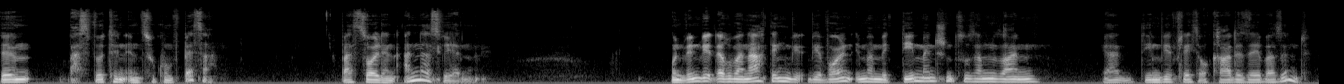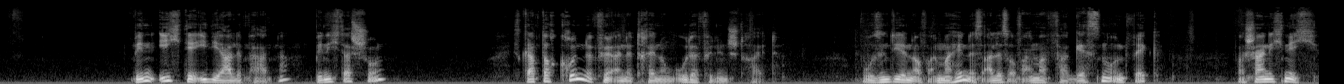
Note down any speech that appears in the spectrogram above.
ähm, was wird denn in Zukunft besser? Was soll denn anders werden? Und wenn wir darüber nachdenken, wir, wir wollen immer mit dem Menschen zusammen sein, ja, dem wir vielleicht auch gerade selber sind. Bin ich der ideale Partner? Bin ich das schon? Es gab doch Gründe für eine Trennung oder für den Streit. Wo sind die denn auf einmal hin? Ist alles auf einmal vergessen und weg? Wahrscheinlich nicht.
